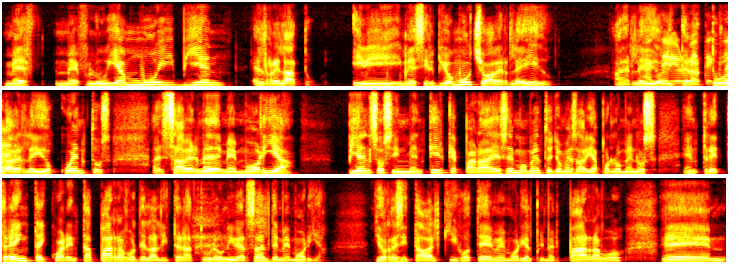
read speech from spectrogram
Me, me fluía muy bien el relato y, me sirvió mucho haber leído, haber leído literatura, claro. haber leído cuentos, saberme de memoria. Pienso sin mentir que para ese momento yo me sabía por lo menos entre 30 y 40 párrafos de la literatura universal de memoria. Yo recitaba el Quijote de memoria, el primer párrafo, eh,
